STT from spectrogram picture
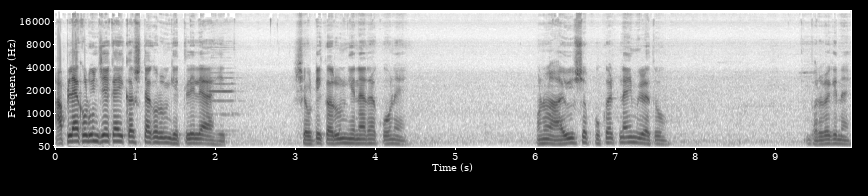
आपल्याकडून जे काही कष्ट करून घेतलेले आहेत शेवटी करून घेणारा कोण आहे? म्हणून आयुष्य फुकट नाही मिळत हो. बरोबर की नाही?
